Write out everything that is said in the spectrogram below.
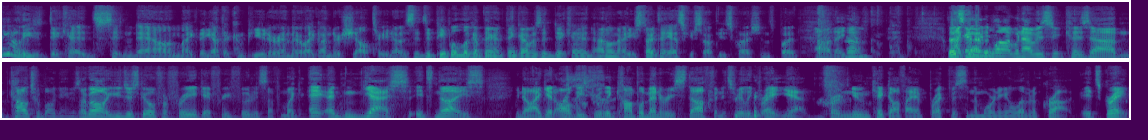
look at all these dickheads sitting down, like they got their computer and they're like under shelter. You know, is, did people look up there and think I was a dickhead? I don't know. You start to ask yourself these questions, but oh, they um, definitely did. I got not a- lot when I was because um, college football games. Like, oh, you just go for free, get free food and stuff. I'm like, hey, and yes, it's nice. You know, I get all these really complimentary stuff, and it's really great. Yeah, for a noon kickoff, I have breakfast in the morning at eleven o'clock. It's great.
